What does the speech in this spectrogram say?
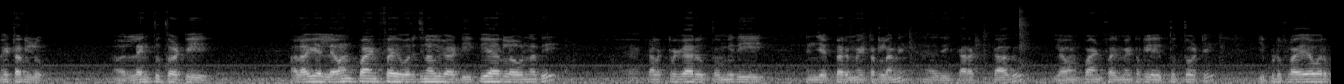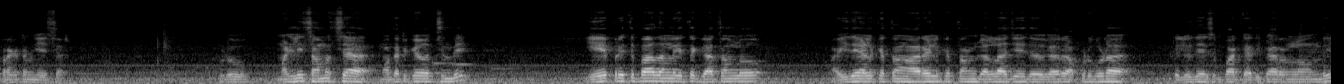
మీటర్లు లెంగ్త్ తోటి అలాగే లెవెన్ పాయింట్ ఫైవ్ ఒరిజినల్గా డిపిఆర్లో ఉన్నది. కలెక్టర్ గారు తొమ్మిది అని చెప్పారు మీటర్లని అది కరెక్ట్ కాదు. లెవెన్ పాయింట్ ఫైవ్ మీటర్ల ఎత్తుతోటి ఇప్పుడు ఫ్లైఓవర్ ప్రకటన చేశారు. ఇప్పుడు మళ్ళీ సమస్య మొదటికే వచ్చింది. ఏ ప్రతిపాదనలు అయితే గతంలో ఐదేళ్ళ క్రితం ఆరేళ్ళ క్రితం గల్లా జయదేవ్ గారు అప్పుడు కూడా తెలుగుదేశం పార్టీ అధికారంలో ఉంది.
